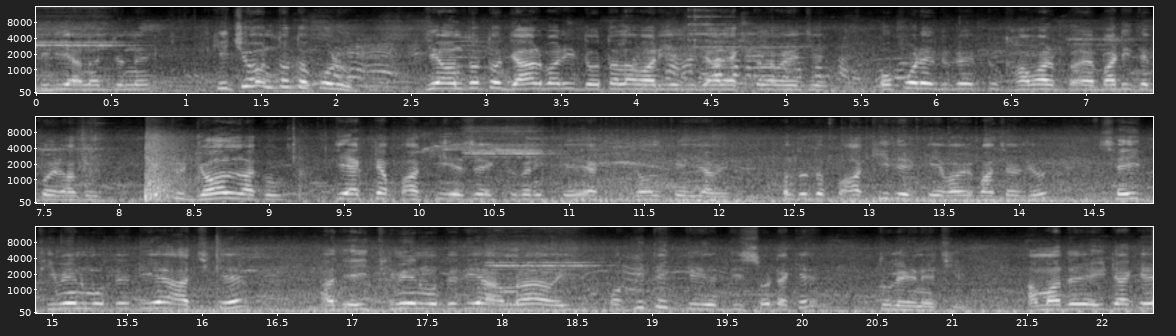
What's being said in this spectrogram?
ফিরিয়ে আনার জন্য কিছু অন্তত করুক। যে অন্তত যার বাড়ি দোতলা বাড়িয়েছে, যার একতলা বাড়িয়েছে, ওপরে দুটো একটু খাবার বাটিতে করে রাখুক, একটু জল রাখুক, যে একটা পাখি এসে একটুখানি খেয়ে, একটু জল খেয়ে যাবে। অন্তত পাখিদেরকে এভাবে বাঁচানো সেই থিমের মধ্যে দিয়ে আজকে, আজ এই থিমের মধ্যে দিয়ে আমরা ওই প্রাকৃতিক দৃশ্যটাকে তুলে এনেছি। আমাদের এইটাকে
